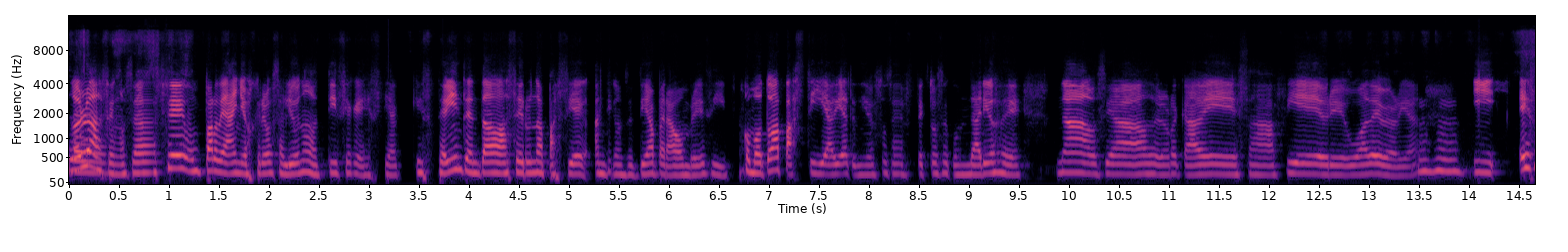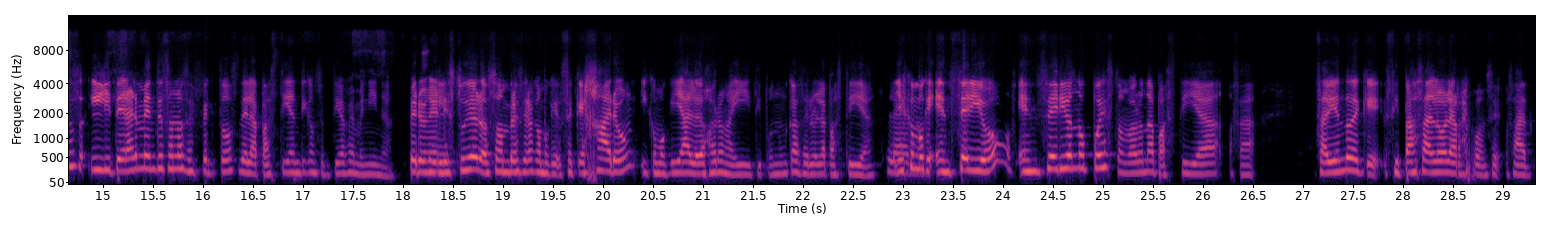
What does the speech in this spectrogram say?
no lo hacen. O sea, hace un par de años creo salió una noticia que decía que se había intentado hacer una pastilla anticonceptiva para hombres y como toda pastilla había tenido esos efectos secundarios de náuseas, dolor de cabeza, fiebre, whatever, ¿ya? Y esos literalmente son los efectos de la pastilla anticonceptiva femenina. Pero en el estudio de los hombres era como que se quejaron y como que ya lo dejaron ahí, tipo, nunca salió la pastilla. Y es como que, en serio, en serio no puedes tomar una pastilla, o sea, sabiendo de que si pasa algo, la responsabilidad, o sea,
